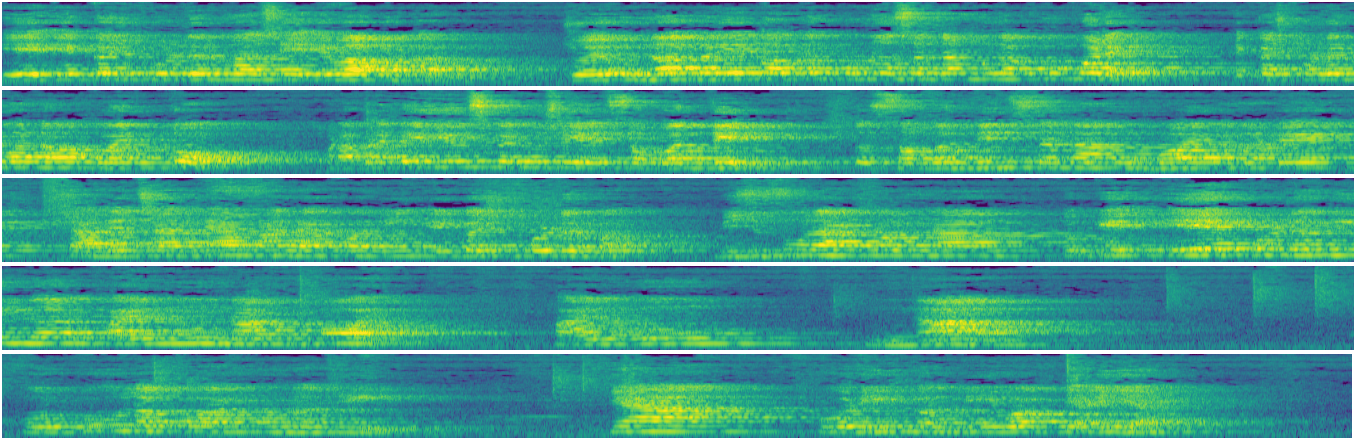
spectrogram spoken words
એ એક જ ફોલ્ડરમાં છે એવા પ્રકારનું. જો એવું ન કરીએ તો આપણે પૂર્ણ સરનામું લખવું પડે. એક જ ફોલ્ડરમાં ન હોય તો. પણ આપણે કયું યુઝ કર્યું છે? સંબંધિત. તો સંબંધિત સરનામું હોય એટલા માટે ચારે ચાર ક્યાં ફાઇલ રાખવાની એક જ ફોલ્ડરમાં બીજું શું રાખવાનું નામ? તો કે એ ફોલ્ડરની અંદર ફાઇલનું નામ હોય, ફાઇલનું નામ ખોટું લખવાનું નથી. ક્યાં? કોડિંગ કરતી વખતે અહીંયા.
